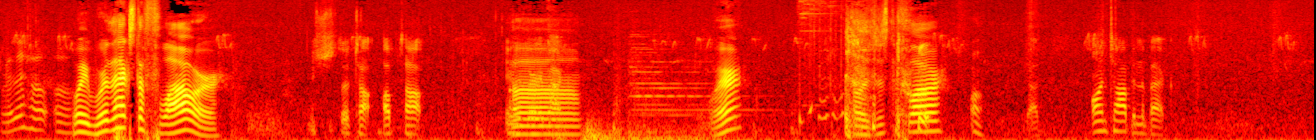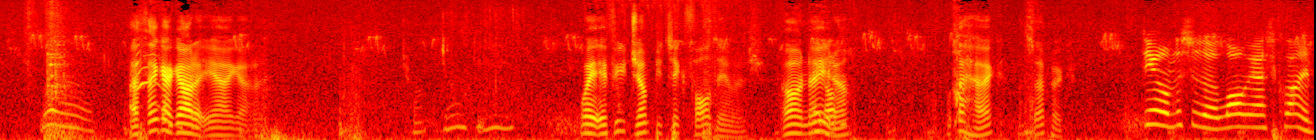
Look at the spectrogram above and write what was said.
Where the hell? Oh. Wait, where the heck's the flower? It's just the top, up top. In the back. Um. Where? Oh, is this the flower? Oh, God. On top in the back. I think I got it. Yeah, I got it. Wait, if you jump, you take fall damage. Oh no, I you don't. don't. What the heck? That's epic. Damn, this is a long ass climb.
